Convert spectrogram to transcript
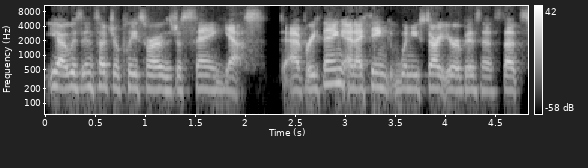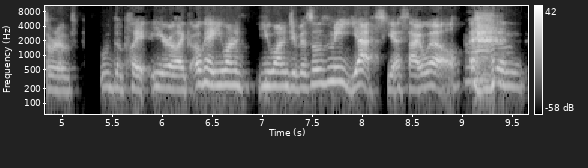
yeah i was in such a place where i was just saying yes to everything. And i think when you start your business that's sort of the place you're like okay you want to you want to do business with me? Yes yes i will. And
